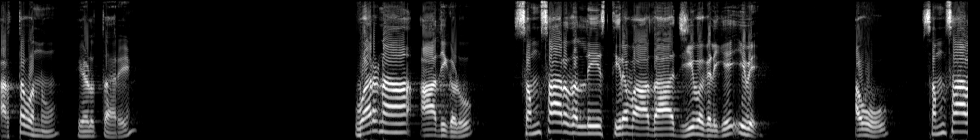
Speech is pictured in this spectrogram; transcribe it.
ಅರ್ಥವನ್ನು ಹೇಳುತ್ತಾರೆ. ವರ್ಣ ಆದಿಗಳು ಸಂಸಾರದಲ್ಲಿ ಸ್ಥಿರವಾದ ಜೀವಗಳಿಗೆ ಇವೆ. ಅವು ಸಂಸಾರ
